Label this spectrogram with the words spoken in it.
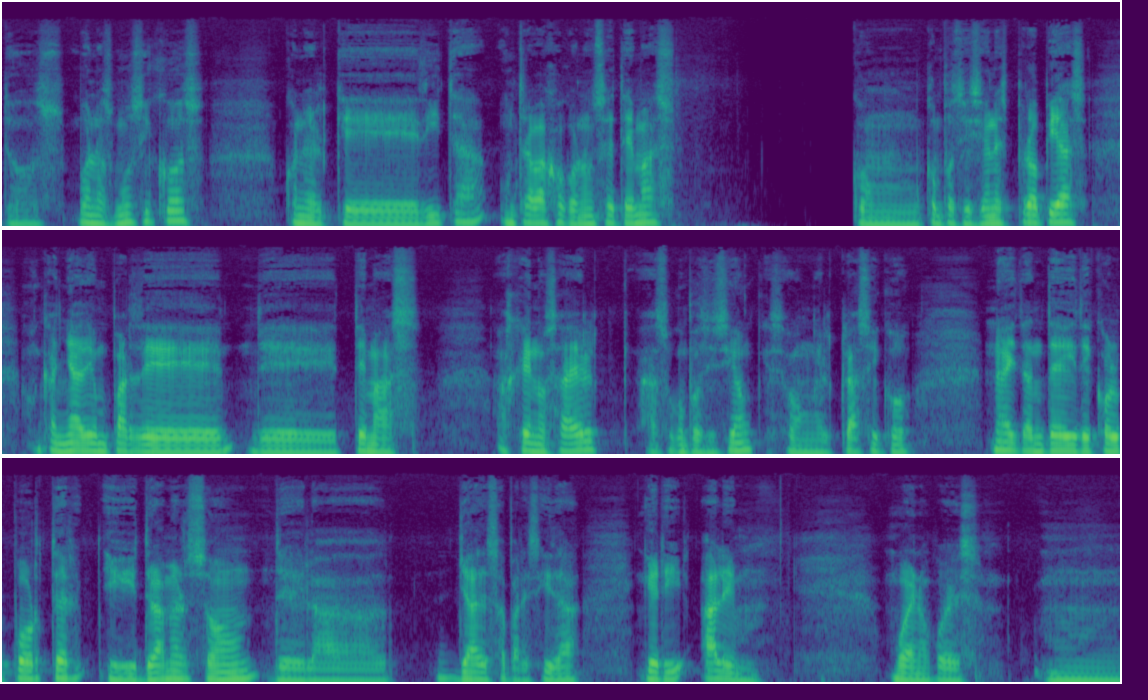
dos buenos músicos con el que edita un trabajo con 11 temas con composiciones propias, aunque añade un par de, temas ajenos a él, a su composición, que son el clásico Night and Day de Cole Porter y Drummer Song de la ya desaparecida Gary Allen. Bueno, pues mmm,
